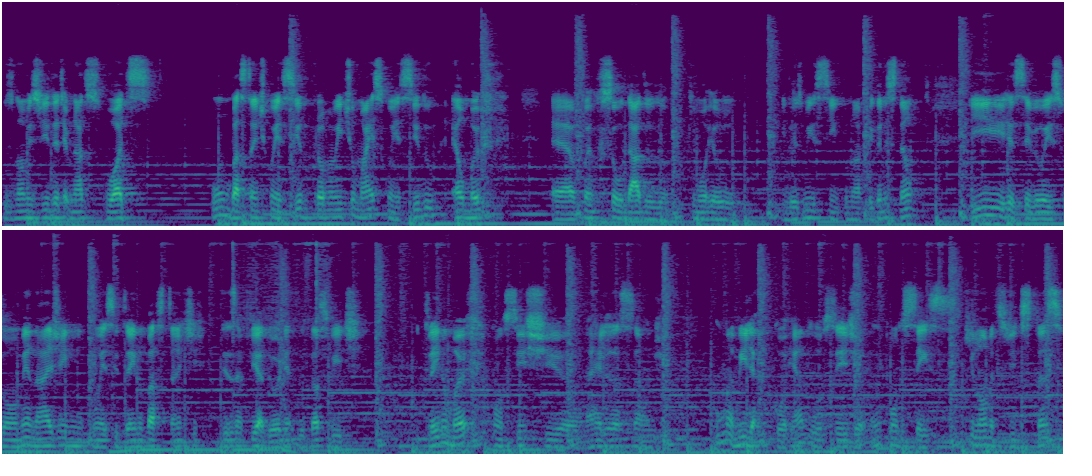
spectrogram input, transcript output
os nomes de determinados WODs. Um bastante conhecido, provavelmente o mais conhecido, é o Murphy. É, foi um soldado que morreu em 2005 no Afeganistão e recebeu aí sua homenagem com esse treino bastante desafiador dentro do CrossFit. O treino Murphy consiste na realização de uma milha correndo, ou seja, 1.6 km de distância.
